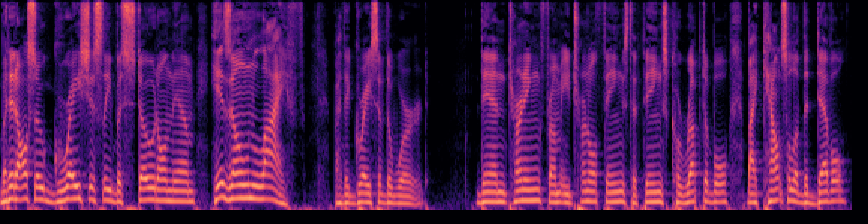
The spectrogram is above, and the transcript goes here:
but had also graciously bestowed on them his own life by the grace of the word. Then, turning from eternal things to things corruptible by counsel of the devil,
